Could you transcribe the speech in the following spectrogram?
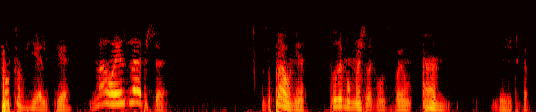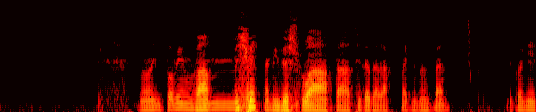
Po co wielkie? Małe jest lepsze. Zupełnie. Tutaj mam jeszcze taką swoją wieżyczkę. No i powiem wam, świetna mi wyszła ta cytadela, tak ją nazwałem. Tylko nie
